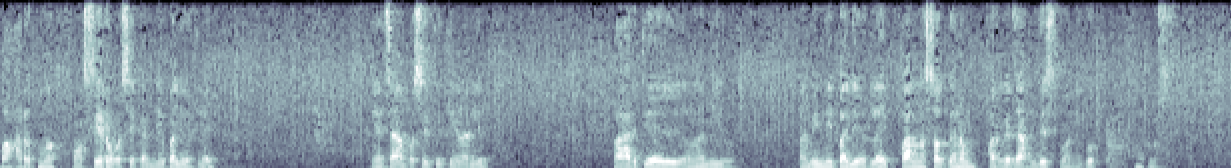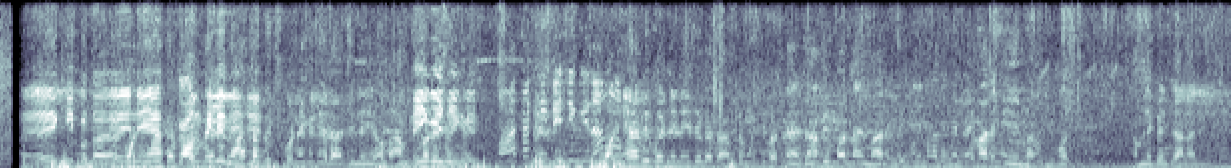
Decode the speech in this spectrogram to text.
भारतमा फँसेर बसेका नेपालीहरूलाई यहाँ जहाँ बसेको थियो तिनीहरूले भारतीय हामी हो हामी नेपालीहरूलाई पाल्न सक्दैनौँ फर्केर आफ्नो देश भनेको हेर्नुहोस्। है कि पता है और इन्हें यहाँ का काम के लिए यहाँ तक भेजिए भी छोड़ने के लिए राजी नहीं है। अब हम नहीं भेजेंगे वहाँ तक नहीं भेजेंगे ना और यहाँ भी बढ़ने नहीं देगा तो हम तो मुसीबत में है जहाँ भी मरना है मारेंगे यहीं मारेंगे नहीं मारेंगे यहीं मारेंगे बस। हमने कहीं जाना नहीं है।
